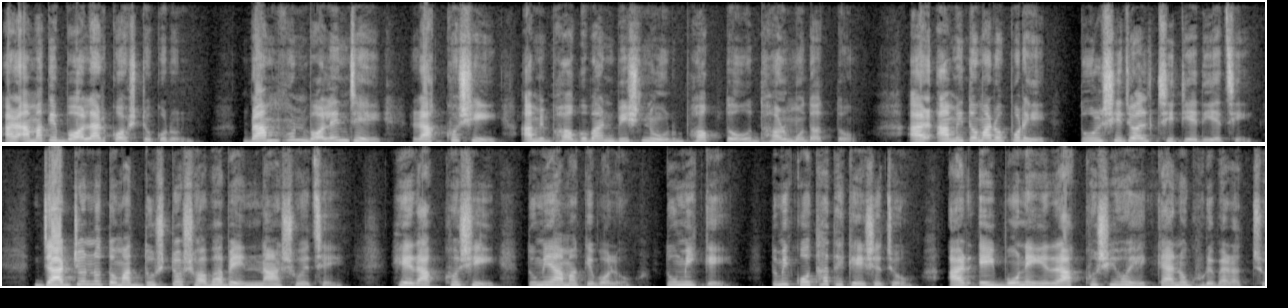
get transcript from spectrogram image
আর আমাকে বলার কষ্ট করুন। ব্রাহ্মণ বলেন যে, রাক্ষসী, আমি ভগবান বিষ্ণুর ভক্ত ধর্মদত্ত আর আমি তোমার ওপরে তুলসী জল ছিটিয়ে দিয়েছি। যার জন্য তোমার দুষ্ট স্বভাবে নাশ হয়েছে। হে রাক্ষসী, তুমি আমাকে বলো, তুমি কে? তুমি কোথা থেকে এসেছ? আর এই বনে রাক্ষসী হয়ে কেন ঘুরে বেড়াচ্ছ?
